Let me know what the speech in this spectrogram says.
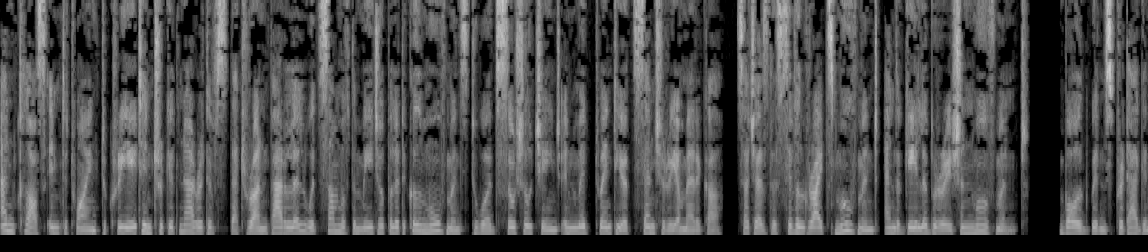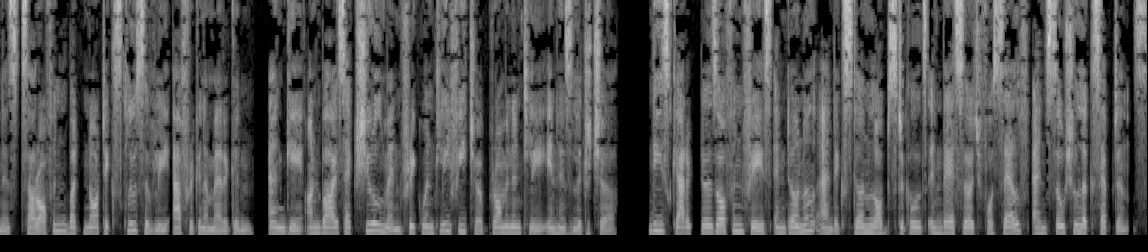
and class intertwined to create intricate narratives that run parallel with some of the major political movements towards social change in mid 20th century America, such as the civil rights movement and the gay liberation movement. Baldwin's protagonists are often but not exclusively African American, and gay and bisexual men frequently feature prominently in his literature. These characters often face internal and external obstacles in their search for self and social acceptance.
